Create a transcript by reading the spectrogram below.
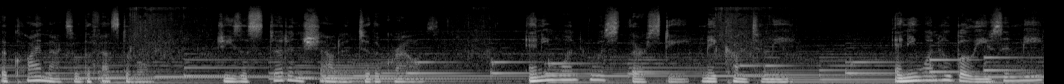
the climax of the festival, Jesus stood and shouted to the crowds, Anyone who is thirsty may come to me. Anyone who believes in me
